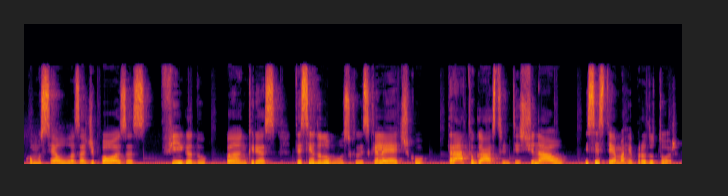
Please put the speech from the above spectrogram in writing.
como células adiposas, fígado, pâncreas, tecido músculo esquelético, trato gastrointestinal e sistema reprodutor.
